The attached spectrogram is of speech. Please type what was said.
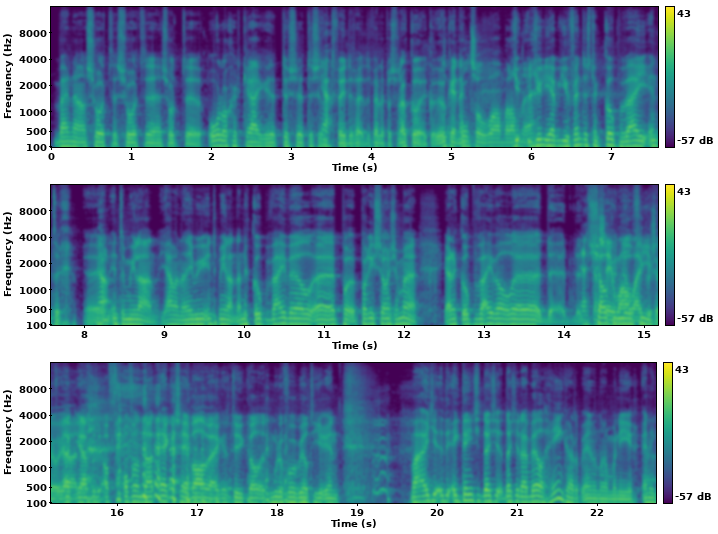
bijna een soort, soort, eh, soort eh, oorlog gaat krijgen tussen, tussen Ja. de twee de- developers. Van, oké, dan- console war, maar ju- dan... jullie hebben Juventus, dan kopen wij Inter, eh, Ja. Inter Milaan. Ja, maar dan hebben jullie Inter Milaan. En dan kopen wij wel Pa- Paris Saint-Germain. Ja, dan kopen wij wel de, de Schalke Waalwijk 04. of zo, ja, ja. of, of inderdaad RKC Waalwijk is natuurlijk wel het moedervoorbeeld hierin. Maar weet je, ik denk dat je, dat je, dat je daar wel heen gaat op een of andere manier. En ik,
